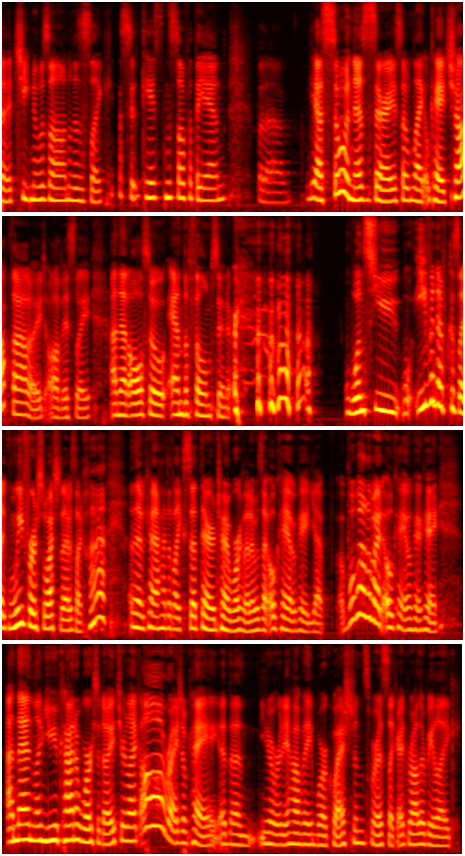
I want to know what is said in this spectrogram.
uh, chinos on with his like suitcase and stuff at the end but um yeah so unnecessary. So i'm like okay chop that out obviously and then also end the film sooner. Once you even if because like when we first watched it i was like huh? And then we kind of had to like sit there and try to work that. I was like okay okay yep. But what about okay okay okay? And then when you kind of worked it out. You're like oh right okay. And then you don't really have any more questions where it's like i'd rather be like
